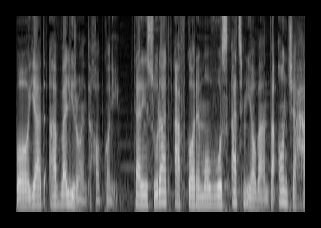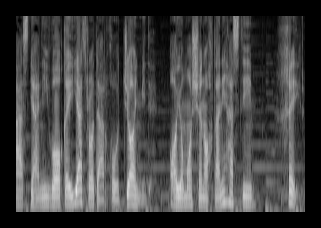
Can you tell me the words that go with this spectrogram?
باید اولی را انتخاب کنیم. در این صورت افکار ما وسعت مییابند و آنچه هست یعنی واقعیت را در خود جای میده. آیا ما شناختنی هستیم؟ خیر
